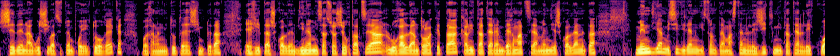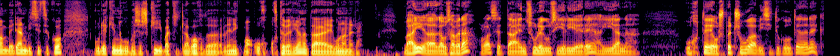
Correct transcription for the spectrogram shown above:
sede nagusi bat zituen proiektu horrek, boi garen ditut, eh, simple da, errita eskualden dinamizazioa seurtatzea, lugalde antolaketa, kalitatearen bermatzea mendi eskualdean, eta mendian bizi diren gizton eta mazten legitimitatean lekuan berean bizitzeko, gurekin dugu peseski batik labord lehenik bon, urte berrion eta egunan ere. Bai, gauza bera, holaz, eta entzule guzieri ere, agian eh, urte ospetsua bizituko dute denek.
